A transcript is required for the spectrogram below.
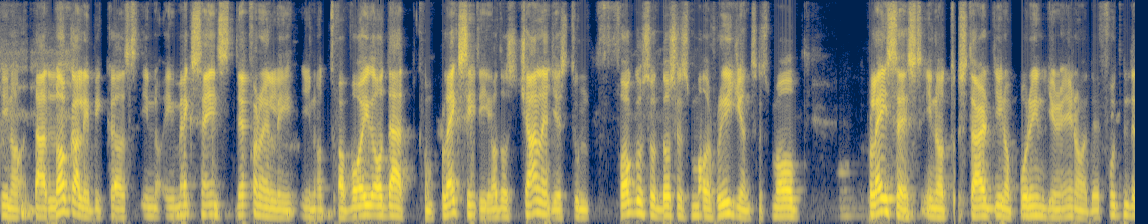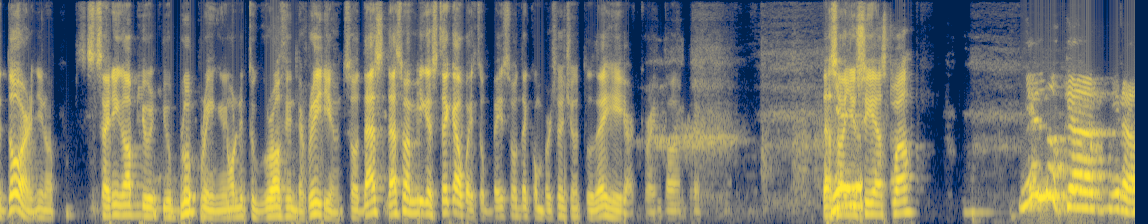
you know that locally because you know it makes sense definitely you know to avoid all that complexity all those challenges to focus on those small regions small places you know to start you know putting your you know the foot in the door you know setting up your, your blueprint in order to growth in the region. So that's that's my biggest takeaway so based on the conversation today here correct? That's yeah, what you see as well? Yeah look um, you know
